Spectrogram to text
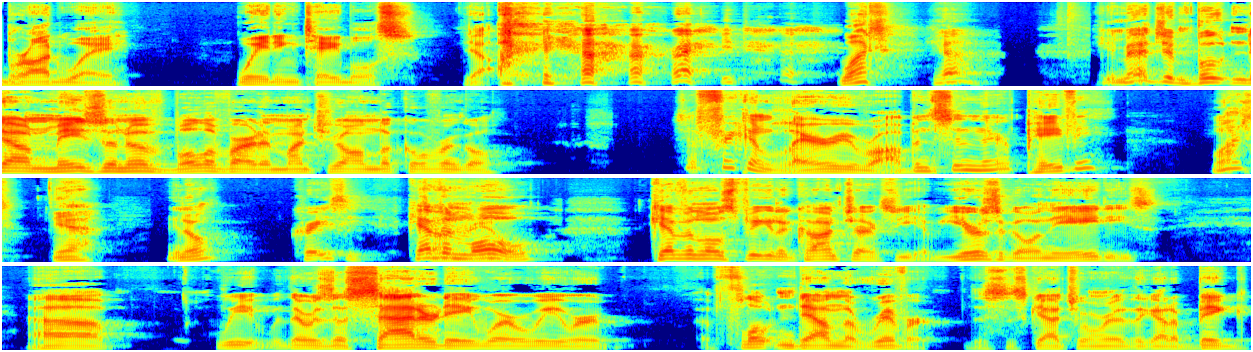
Broadway waiting tables. Yeah, yeah, right. What? Yeah. Can you imagine booting down Maisonneuve Boulevard in Montreal and look over and go, is that freaking Larry Robinson there paving? What? Yeah. You know, crazy. Kevin Lowe, Kevin Lowe, speaking of contracts years ago in the 80s, uh, we there was a Saturday where we were floating down the river, the Saskatchewan River. They got a big,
